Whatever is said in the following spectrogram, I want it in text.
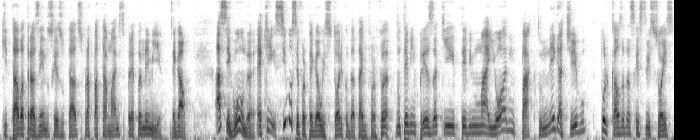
que estava trazendo os resultados para patamares pré-pandemia. Legal. A segunda é que, se você for pegar o histórico da Time for Fun, não teve empresa que teve maior impacto negativo por causa das restrições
